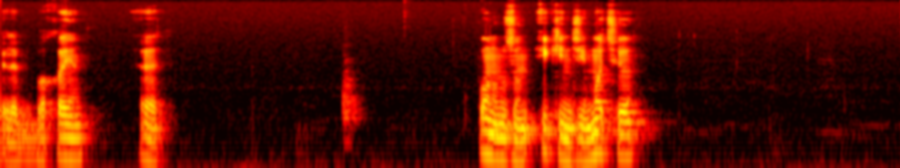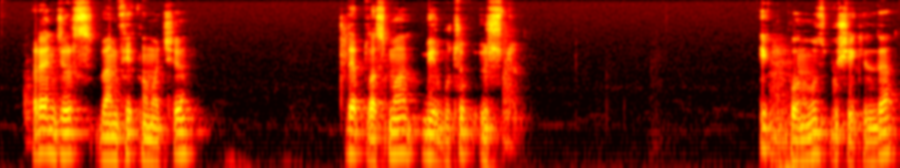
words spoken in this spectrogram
Şöyle bir bakayım. Evet. Kuponumuzun ikinci maçı Rangers Benfica maçı. Deplasman 1.5 üst. İlk kuponumuz bu şekilde.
